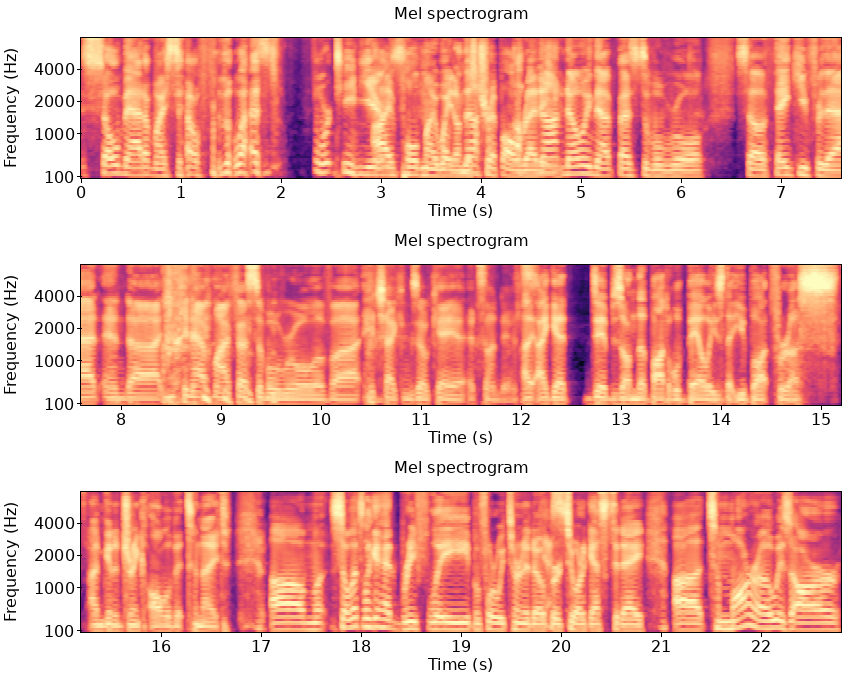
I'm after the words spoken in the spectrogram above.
so mad at myself for the last 14 years. I've pulled my weight on this not- trip already. Not knowing that festival rule. So thank you for that. And uh, you can have my festival rule of uh, hitchhiking's okay at, at Sundance. I, I get dibs on the bottle of Bailey's that you bought for us. I'm going to drink all of it tonight. Um, so let's look ahead briefly before we turn it over Yes. to our guest today. Uh, tomorrow is our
